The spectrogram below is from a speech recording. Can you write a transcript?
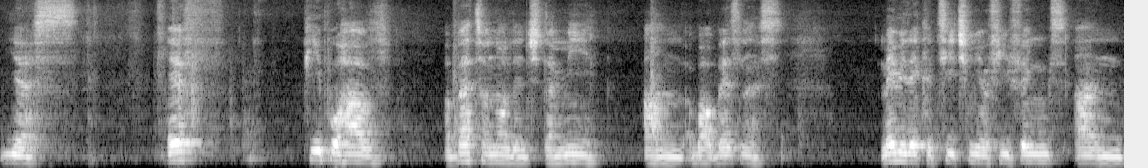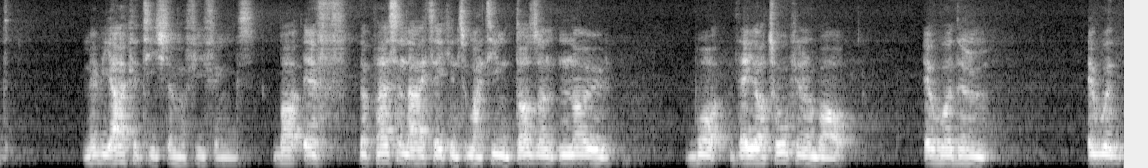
Yes. If people have a better knowledge than me um, about business. Maybe they could teach me a few things and maybe I could teach them a few things. But if the person that I take into my team doesn't know what they are talking about, it wouldn't it would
